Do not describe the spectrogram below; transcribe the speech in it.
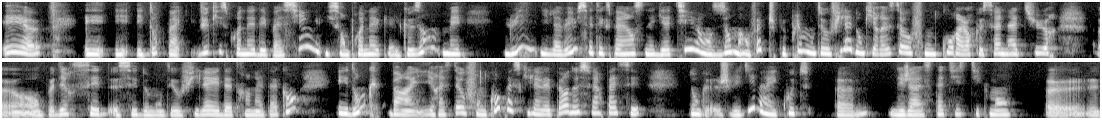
Et, euh, et, et, et donc, bah, vu qu'il se prenait des passings, il s'en prenait quelques-uns, mais lui, il avait eu cette expérience négative en se disant, bah, en fait, je peux plus monter au filet, donc il restait au fond de cours, alors que sa nature, euh, on peut dire, c'est de monter au filet et d'être un attaquant. Et donc, ben, il restait au fond de cours parce qu'il avait peur de se faire passer. Donc, je lui ai dit, bah, écoute, euh, déjà, statistiquement, euh,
